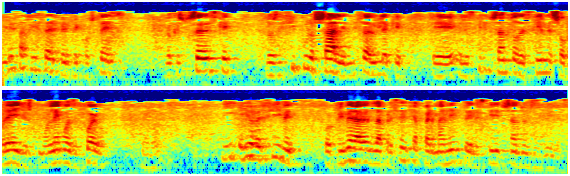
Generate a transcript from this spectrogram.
Y en esta fiesta de Pentecostés, lo que sucede es que los discípulos salen, dice la Biblia que eh, el Espíritu Santo desciende sobre ellos como lenguas de fuego, y ellos reciben por primera vez la presencia permanente del Espíritu Santo en sus vidas.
